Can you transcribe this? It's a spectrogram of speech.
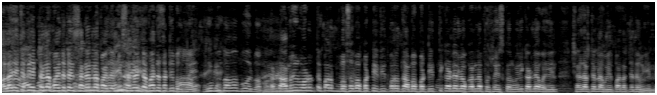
मला याच्यात एकट्याला फायदा नाही सगळ्यांना फायदा. मी सगळ्यांच्या फायद्यासाठी बघतोय. तू बाबा बोल बाबा. कारण डांबरी रोड ते परत बसोबा पट्टी तिथपर्यंत जांबा पट्टी तिकडल्या लोकांना सोयीस्कर होईल इकडल्या होईल शेजारच्याला होईल पाजारच्याला होईल.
